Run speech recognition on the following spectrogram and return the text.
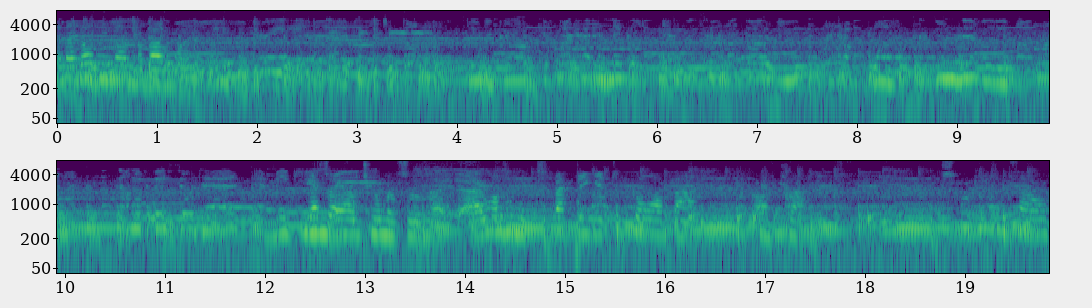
and I don't mean that in a bad way. Have two. I, I wasn't expecting it to go off that off track. Spooky himself.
